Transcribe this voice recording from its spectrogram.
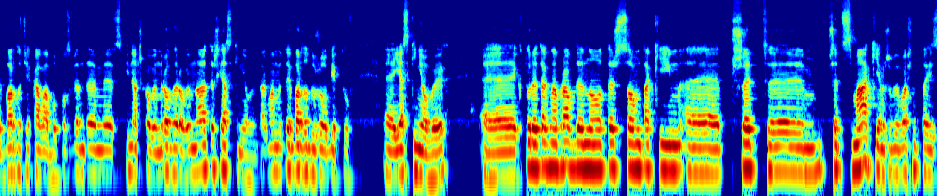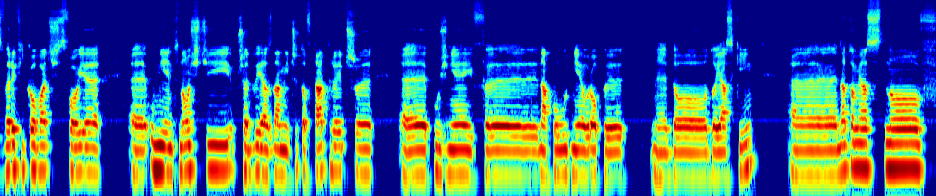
e, bardzo ciekawa, bo pod względem e, wspinaczkowym, rowerowym, no ale też jaskiniowym, tak, mamy tutaj bardzo dużo obiektów e, jaskiniowych, e, które tak naprawdę no też są takim e, przed, e, przed smakiem, żeby właśnie tutaj zweryfikować swoje e, umiejętności przed wyjazdami, czy to w Tatry, czy e, później w, na południe Europy, do, do jaskiń. E, Natomiast no, w,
